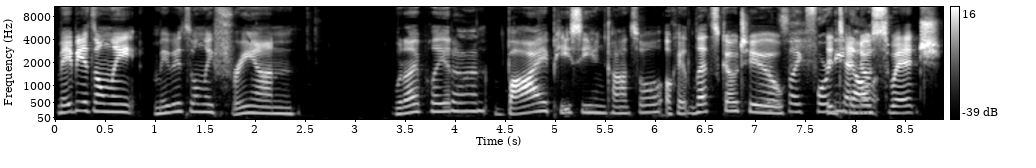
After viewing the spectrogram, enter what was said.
Maybe it's only maybe it's only free on. Would I play it on buy PC and console? Okay, let's go to It's like 40 Nintendo Switch.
